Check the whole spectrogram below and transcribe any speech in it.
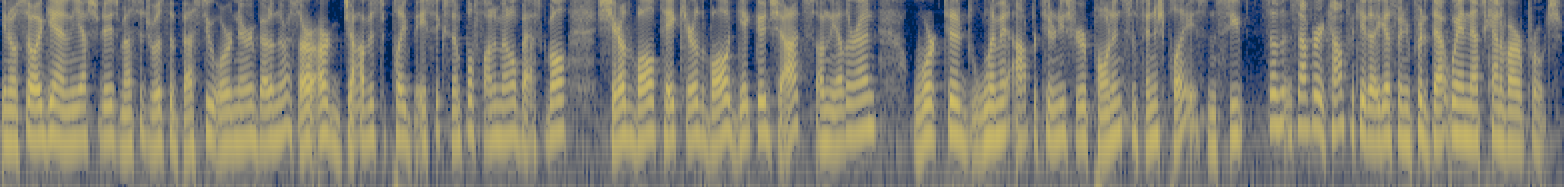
You know, so again, yesterday's message was the best do ordinary better than the rest. Our, our job is to play basic, simple, fundamental basketball, share the ball, take care of the ball, get good shots on the other end, work to limit opportunities for your opponents and finish plays. And see, it doesn't, it's not very complicated, I guess, when you put it that way. And that's kind of our approach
